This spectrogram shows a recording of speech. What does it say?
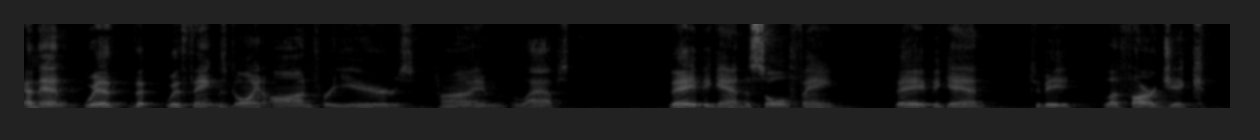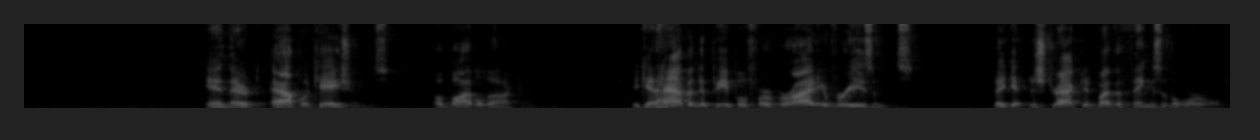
and then with, the, with things going on for years, time elapsed, they began to soul faint they began to be lethargic in their applications of Bible doctrine. It can happen to people for a variety of reasons. They get distracted by the things of the world,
